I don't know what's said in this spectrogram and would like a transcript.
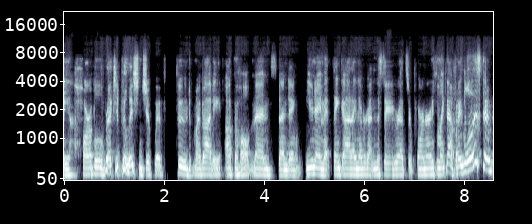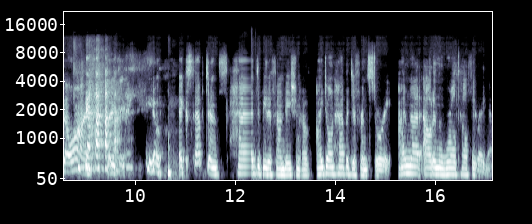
a horrible, wretched relationship with food, my body, alcohol, men, spending, you name it. Thank God I never got into cigarettes or porn or anything like that. But I, the list could go on. but it, you know, acceptance had to be the foundation of I don't have a different story. I'm not out in the world healthy right now.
